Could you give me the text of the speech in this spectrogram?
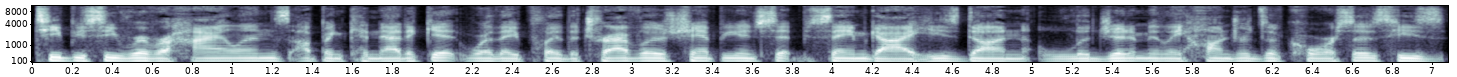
TPC River Highlands up in Connecticut, where they play the Travelers Championship. Same guy. He's done legitimately hundreds of courses. He's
